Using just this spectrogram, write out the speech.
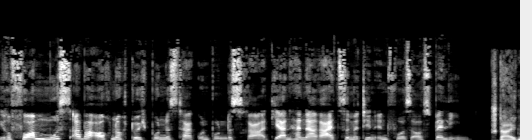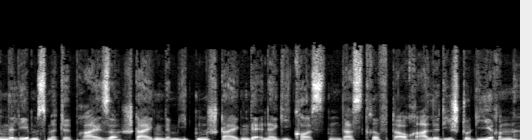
Die Reform muss aber auch noch durch Bundestag und Bundesrat. Jan-Henner Reitze mit den Infos aus Berlin. Steigende Lebensmittelpreise, steigende Mieten, steigende Energiekosten, das trifft auch alle, die studieren.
